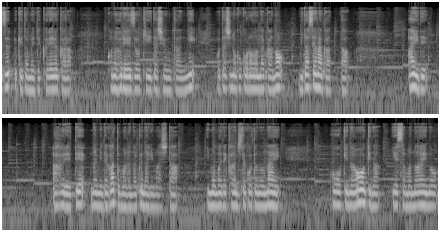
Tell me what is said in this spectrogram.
ず受け止めてくれるから」このフレーズを聞いた瞬間に私の心の中の満たせなかった愛で溢れて涙が止まらなくなりました。今まで感じたことのない大きな大きなイエス様の愛の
